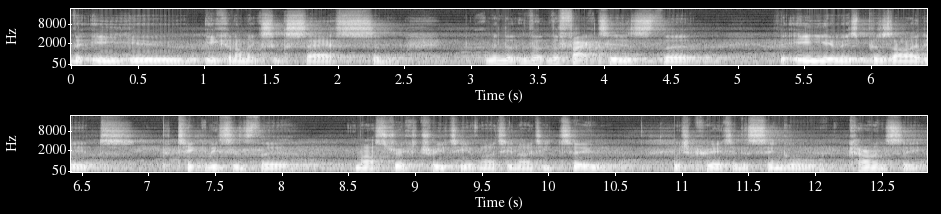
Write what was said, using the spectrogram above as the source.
the EU economic success. And I mean, the, the, the fact is that the EU is presided, particularly since the Maastricht Treaty of 1992, which created a single currency,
